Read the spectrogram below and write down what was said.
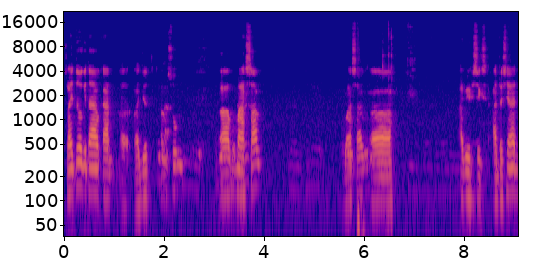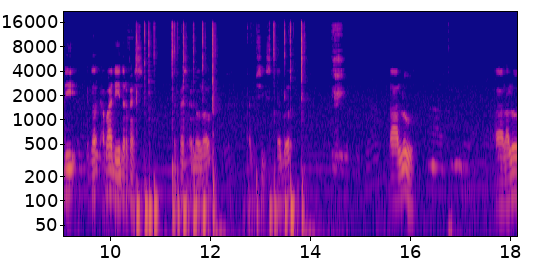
setelah itu kita akan uh, lanjut langsung uh, memasang memasang uh, IP6 addressnya di apa di interface. Interface envelope IP6 double. Lalu uh, lalu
